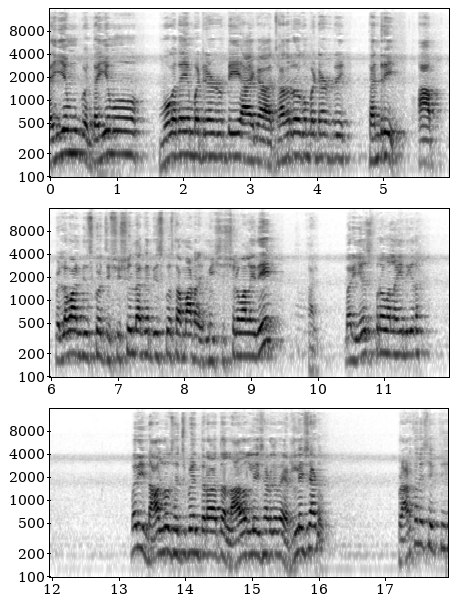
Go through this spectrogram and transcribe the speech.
దయ్యం దయ్యము మూగదయ్యం పట్టినటువంటి ఆ యొక్క చంద్రరోగం పట్టినటువంటి తండ్రి ఆ పిల్లవాడిని తీసుకొచ్చి శిష్యుల దగ్గర తీసుకొస్తే అన్నమాట మీ శిష్యుల వల్ల ఇది కాదు. మరి యేసుపురం వల్ల అయింది కదా. మరి నాలుగు రోజులు చచ్చిపోయిన తర్వాత లాదలు లేచాడు కదా ఎట్లా లేచాడు? ప్రార్థన శక్తి.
